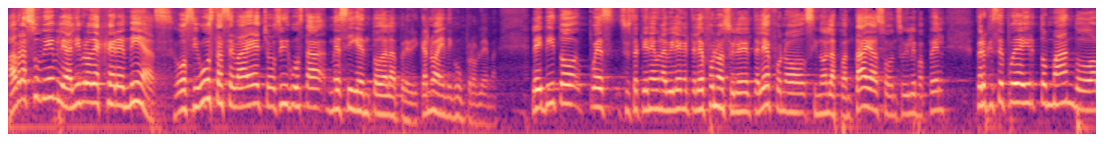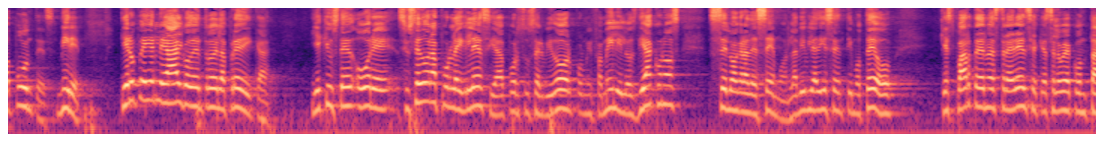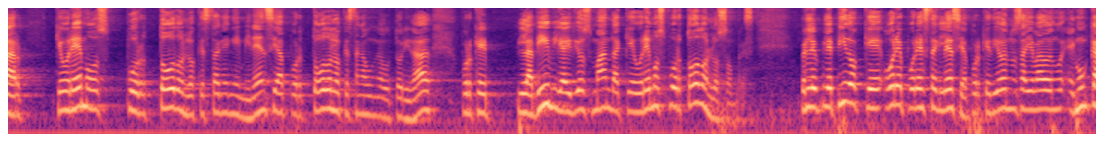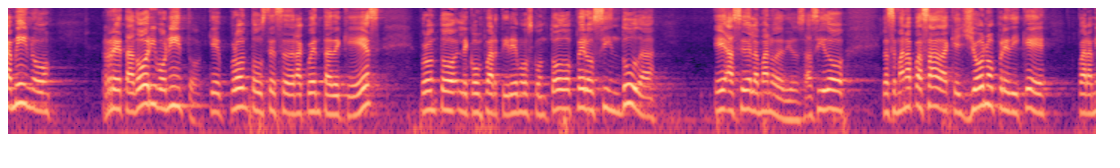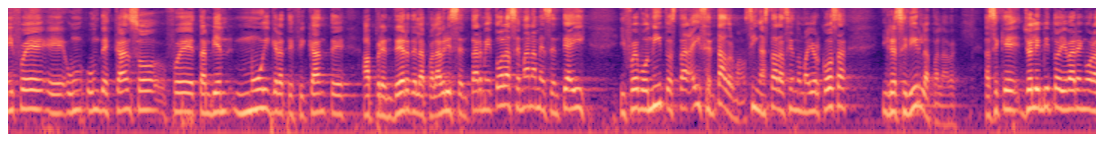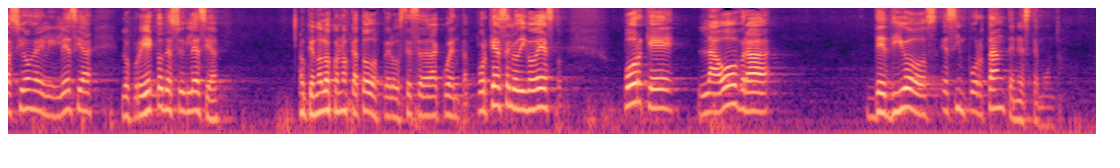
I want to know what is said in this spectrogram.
Abra su Biblia, libro de Jeremías, o si gusta se va hecho, o si gusta me sigue en toda la prédica, no hay ningún problema. Le invito, pues, si usted tiene una Biblia en el teléfono, en su Biblia en el teléfono, si no en las pantallas o en su Biblia en papel, pero que usted pueda ir tomando apuntes. Mire, quiero pedirle algo dentro de la prédica, y es que usted ore, si usted ora por la iglesia, por su servidor, por mi familia y los diáconos, se lo agradecemos. La Biblia dice en Timoteo, que es parte de nuestra herencia, que se le voy a contar, que oremos por todos los que están en inminencia, por todos los que están en autoridad, porque la Biblia y Dios manda que oremos por todos los hombres. Pero le, pido que ore por esta iglesia, porque Dios nos ha llevado en, un camino retador y bonito, que pronto usted se dará cuenta de que es, pronto le compartiremos con todos, pero sin duda eh, ha sido la mano de Dios. Ha sido la semana pasada que yo no prediqué, para mí fue eh, un, descanso, fue también muy gratificante aprender de la palabra y sentarme. Toda la semana me senté ahí y fue bonito estar ahí sentado, hermano, sin estar haciendo mayor cosa y recibir la palabra. Así que yo le invito a llevar en oración a la iglesia los proyectos de su iglesia, aunque no los conozca a todos, pero usted se dará cuenta. ¿Por qué se lo digo esto? Porque la obra de Dios es importante en este mundo.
